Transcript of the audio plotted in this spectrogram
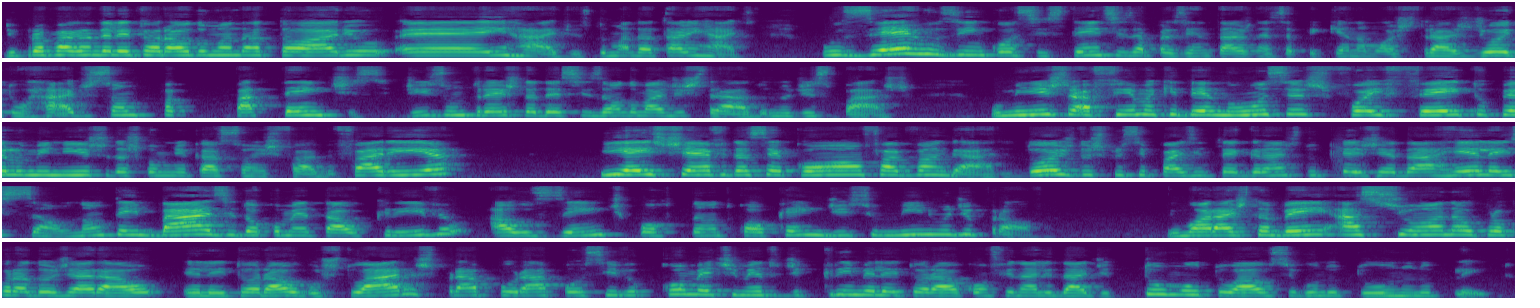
de propaganda eleitoral do mandatório é, em rádios, do mandatário em rádios. Os erros e inconsistências apresentados nessa pequena amostragem de oito rádios são patentes, diz um trecho da decisão do magistrado no despacho. O ministro afirma que denúncias foi feito pelo ministro das Comunicações, Fábio Faria, e ex-chefe da SECOM, Fábio Vanguard, dois dos principais integrantes do QG da reeleição. Não tem base documental crível, ausente, portanto, qualquer indício mínimo de prova. E o Moraes também aciona o Procurador-Geral Eleitoral, Augusto Aras, para apurar possível cometimento de crime eleitoral com finalidade de tumultuar o segundo turno no pleito,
